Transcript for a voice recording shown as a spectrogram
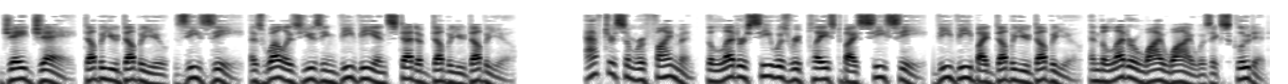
JJ, WW, ZZ, as well as using VV instead of WW. After some refinement, the letter C was replaced by CC, VV by WW, and the letter YY was excluded.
